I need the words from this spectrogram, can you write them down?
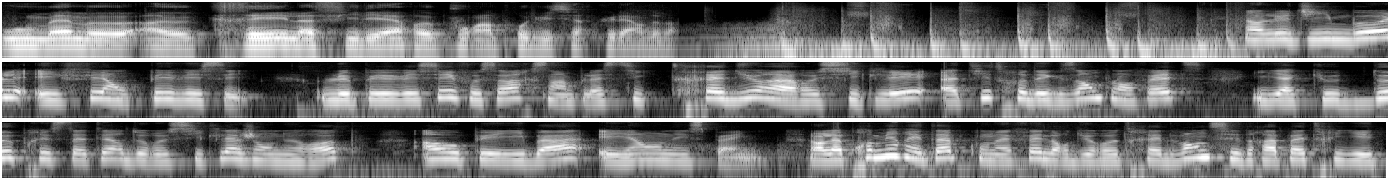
ou même euh, créer la filière euh, pour un produit circulaire demain. Alors le Ball est fait en PVC. Le PVC, il faut savoir que c'est un plastique très dur à recycler. À titre d'exemple, en fait, il n'y a que deux prestataires de recyclage en Europe un aux Pays-Bas et un en Espagne. Alors la première étape qu'on a fait lors du retrait de vente, c'est de rapatrier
